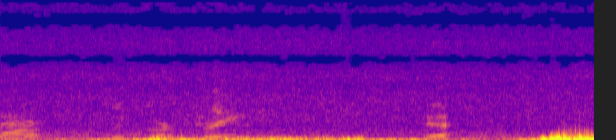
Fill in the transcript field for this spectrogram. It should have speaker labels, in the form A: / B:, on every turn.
A: that? Free?
B: Yeah.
